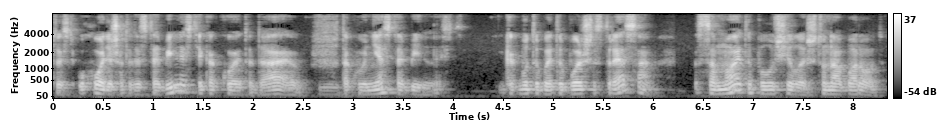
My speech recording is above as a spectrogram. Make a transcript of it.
то есть уходишь от этой стабильности какой-то, да, в такую нестабильность как будто бы это больше стресса. Со мной это получилось, что наоборот.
